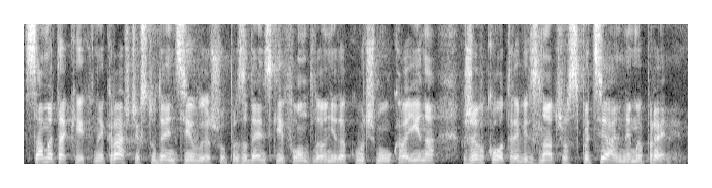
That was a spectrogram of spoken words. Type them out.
Саме таких найкращих студентів вишу президентський фонд Леоніда Кучми Україна вже вкотре відзначив спеціальними преміями.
